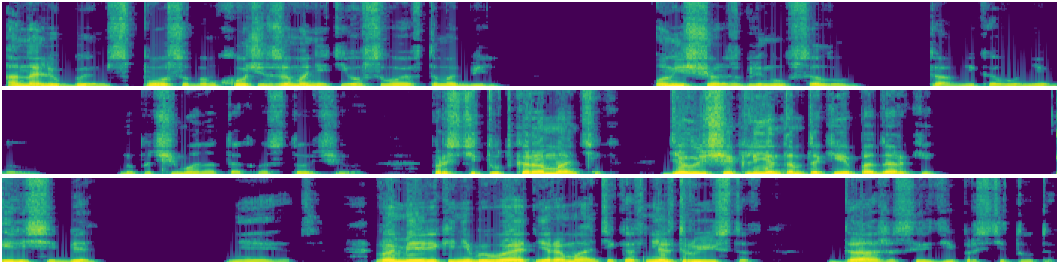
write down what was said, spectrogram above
Она любым способом хочет заманить его в свой автомобиль. Он еще раз взглянул в салон. Там никого не было. Но почему она так настойчива? Проститутка-романтик, делающая клиентам такие подарки? Или себе? Нет, в Америке не бывает ни романтиков, ни альтруистов, даже среди проституток.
